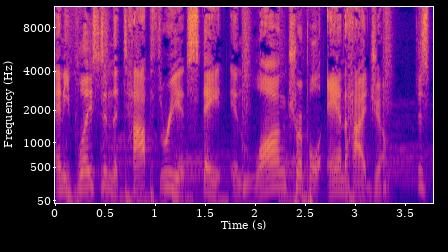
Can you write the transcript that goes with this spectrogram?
and he placed in the top three at state in long, triple, and high jump. Just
